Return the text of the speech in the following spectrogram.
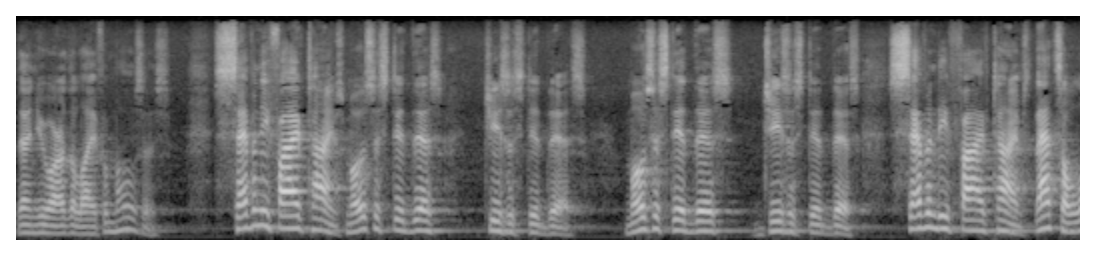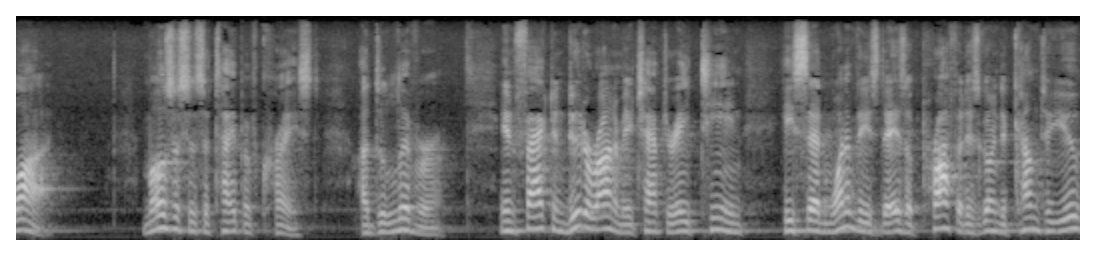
than you are the life of Moses. 75 times Moses did this, Jesus did this. Moses did this, Jesus did this. 75 times. That's a lot. Moses is a type of Christ, a deliverer. In fact, in Deuteronomy chapter 18, he said, One of these days a prophet is going to come to you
